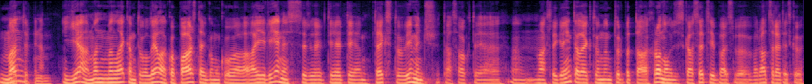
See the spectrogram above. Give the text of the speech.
Man, turpinām. Jā, man, man laikam to lielāko pārsteigumu, ko AI ir ienesis, ir, ir tie, tie tekstu imidži, tā sauktie um, mākslīgie intelekti. Un, un turpat tā chronoloģiskā secībā es varu atcerēties, ka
